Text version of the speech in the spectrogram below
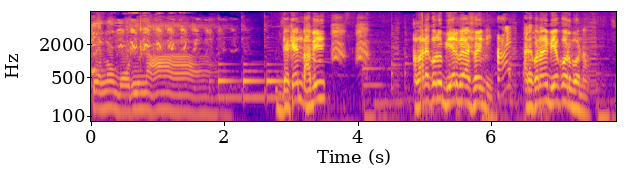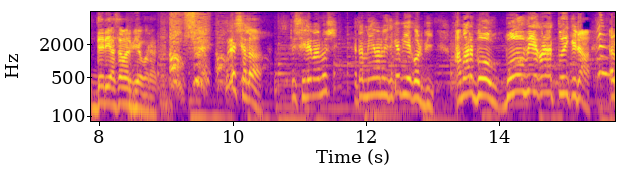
কেন মরি না? দেখেন ভাবি আমার এখনও বিয়ের বয়স হয়নি। আর এখন আমি বিয়ে করব না। দেরি আছে আমার বিয়ে করার। ওরে শালা তুই ছেলে মানুষ? একটা মেয়ে মানুষ দেখে বিয়ে করবি? আমার বউ বউ বিয়ে করার তুই কিটা আর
